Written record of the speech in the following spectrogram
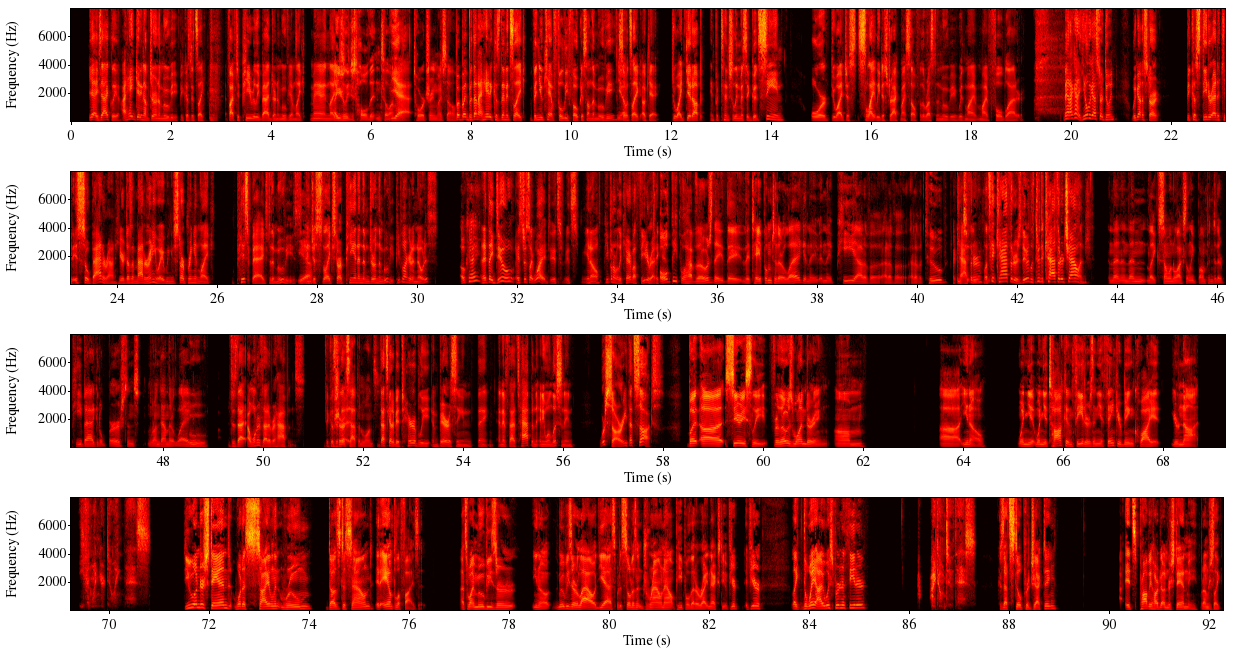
Yeah, exactly. I hate getting up during a movie because it's like if I have to pee really bad during a movie, I'm like, man, like I usually just hold it until I'm Yeah. like, torturing myself. But but but then I hate it because then it's like then you can't fully focus on the movie. Yeah. So it's like, okay, do I get up and potentially miss a good scene, or do I just slightly distract myself for the rest of the movie with my my full bladder? Man, I got to You know what we got to start doing? We got to start because theater etiquette is so bad around here. It doesn't matter anyway. We can start bringing like piss bags to the movies Yeah. and just like start peeing in them during the movie. People aren't gonna notice. okay. And if they do, it's just like what? It's it's you know people don't really care about theater etiquette. Old people have those. They they they tape them to their leg and they and they pee out of a out of a out of a tube. a into- catheter. Let's get catheters, dude. Let's do the catheter challenge. and then and then like someone will accidentally bump into their pee bag. It'll burst and s- run down their leg. Ooh, does that? I wonder if that ever happens. Because sure if it's happened once. That's got to be a terribly embarrassing thing. And if that's happened to anyone listening, we're sorry. That sucks. But uh seriously, for those wondering, um uh you know, when you when you talk in theaters and you think you're being quiet, you're not. Even when you're doing this. Do you understand what a silent room does to sound? It amplifies it. That's why movies are, you know, movies are loud, yes, but it still doesn't drown out people that are right next to you. If you're if you're like the way I whisper in a theater, I don't do this because that's still projecting. It's probably hard to understand me, but I'm just like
